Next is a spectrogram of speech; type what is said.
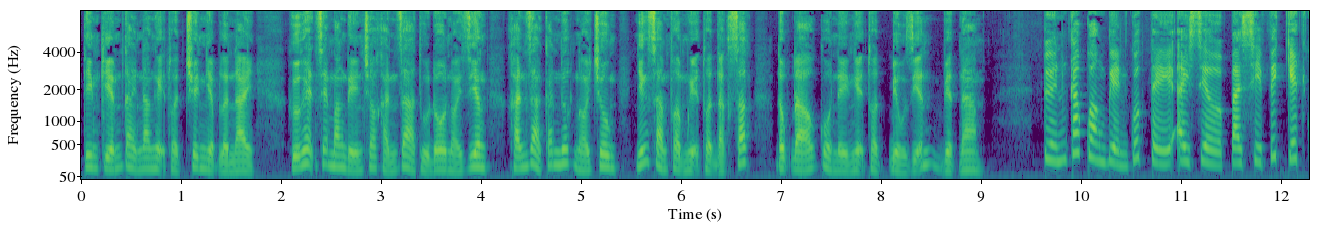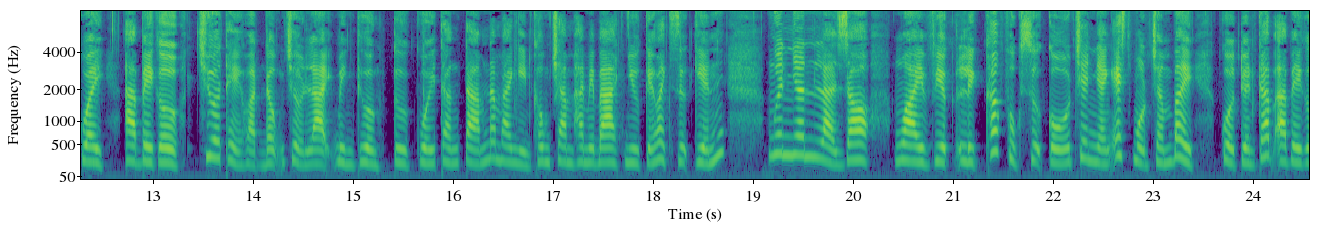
tìm kiếm tài năng nghệ thuật chuyên nghiệp lần này, hứa hẹn sẽ mang đến cho khán giả thủ đô nói riêng, khán giả các nước nói chung những sản phẩm nghệ thuật đặc sắc, độc đáo của nền nghệ thuật biểu diễn Việt Nam tuyến các quang biển quốc tế Asia Pacific Gateway ABG chưa thể hoạt động trở lại bình thường từ cuối tháng 8 năm 2023 như kế hoạch dự kiến. Nguyên nhân là do ngoài việc lịch khắc phục sự cố trên nhánh S1.7 của tuyến cáp ABG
